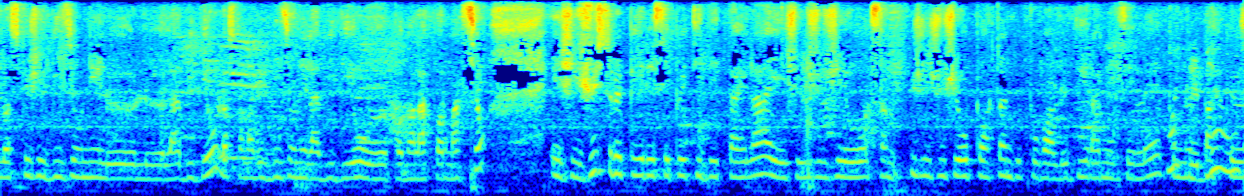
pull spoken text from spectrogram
lorsque j'ai visionné le, le- la vidéo, lorsqu'on avait visionné la vidéo euh, pendant la formation? Et j'ai juste repéré ces petits détails-là et j'ai jugé, jugé opportun de pouvoir le dire à mes élèves, pour Oui, ne pas bien, que,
